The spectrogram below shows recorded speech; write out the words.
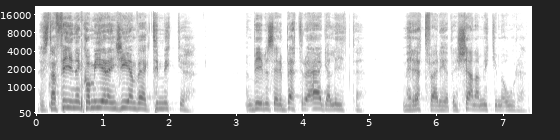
Lyssna, fienden kommer ge en genväg till mycket. Men Bibeln säger det är bättre att äga lite med rättfärdigheten, tjäna mycket med orätt.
